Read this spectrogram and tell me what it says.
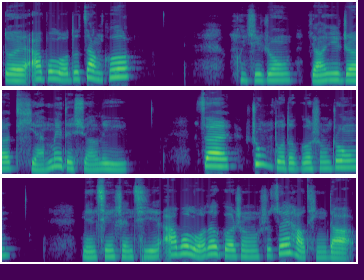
对阿波罗的赞歌。空气中洋溢着甜美的旋律，在众多的歌声中，年轻神奇阿波罗的歌声是最好听的，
